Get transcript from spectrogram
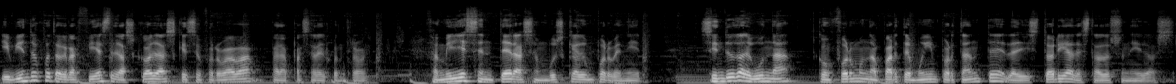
y viendo fotografías de las colas que se formaban para pasar el control familias enteras en busca de un porvenir. Sin duda alguna, conforma una parte muy importante de la historia de Estados Unidos.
